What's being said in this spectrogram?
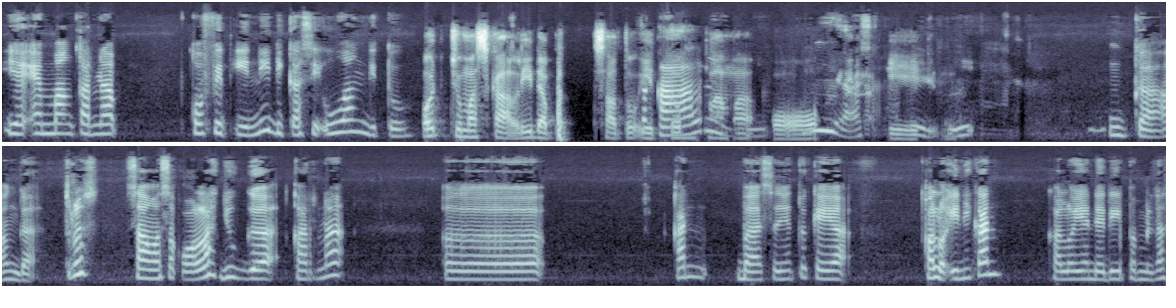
ya emang karena covid ini dikasih uang gitu. Oh, cuma sekali dapat satu itu sekali. Selama oh, iya kirain. sekali. Enggak enggak. Terus sama sekolah juga karena eh kan bahasanya tuh kayak kalau ini kan kalau yang dari pemerintah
